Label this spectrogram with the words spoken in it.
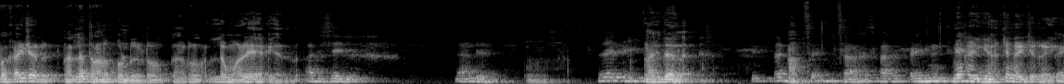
വെക്കാഴ്ചയുണ്ട് നല്ല തണുപ്പുണ്ട് കേട്ടോ. കാരണം നല്ല മഴയൊക്കെ ആയിരുന്നു. അത് ശരി. ഇത് തന്നെ ഞാൻ കഴിക്കാം. അച്ഛൻ കഴിച്ചിട്ട് കഴിക്കാം.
